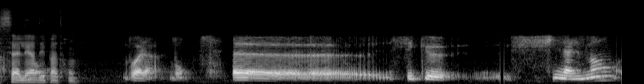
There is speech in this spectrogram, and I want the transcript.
salaires des patrons. Voilà, bon. C'est que finalement,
